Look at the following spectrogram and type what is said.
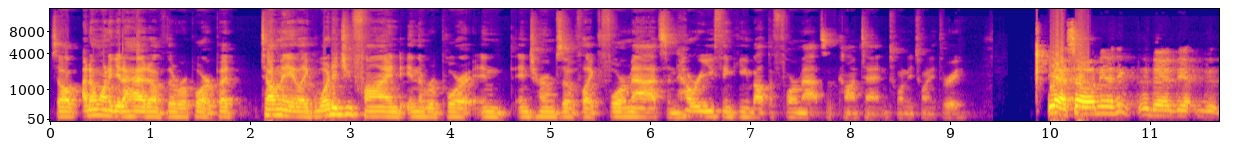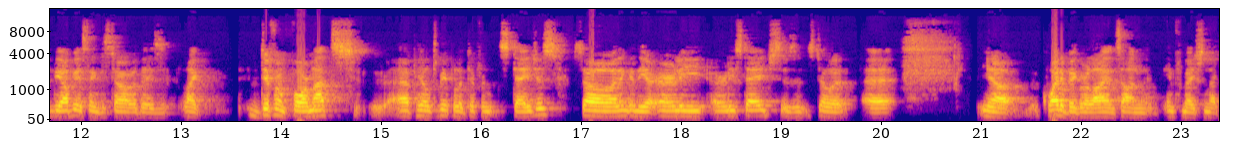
So I don't want to get ahead of the report, but tell me, like, what did you find in the report in in terms of like formats, and how are you thinking about the formats of content in 2023? Yeah, so I mean, I think the the, the obvious thing to start with is like different formats appeal to people at different stages. So I think in the early early stage, there's still a, a you know, quite a big reliance on information that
